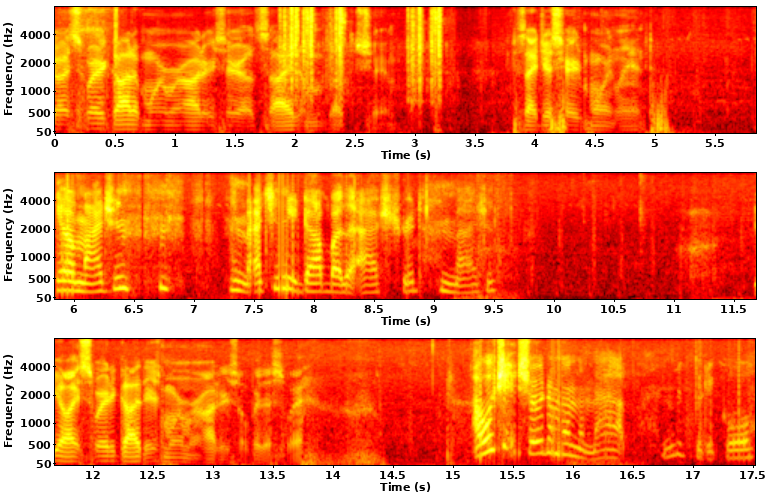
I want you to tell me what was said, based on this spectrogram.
Yo, I swear to God, if more Marauders are outside, I'm about to shoot him. Because I just heard more land. Yeah, imagine. imagine you died by the Astrid. Imagine. Yo, I swear to God, there's more Marauders over this way. I wish it showed them on the map. That'd be pretty cool.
